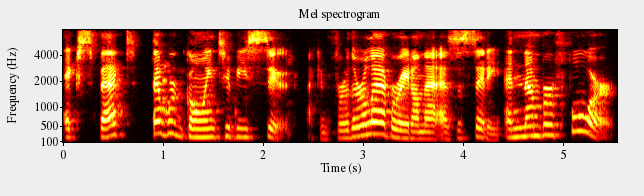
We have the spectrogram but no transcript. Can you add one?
expect that we're going to be sued. I can further elaborate on that as a city. And number four,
